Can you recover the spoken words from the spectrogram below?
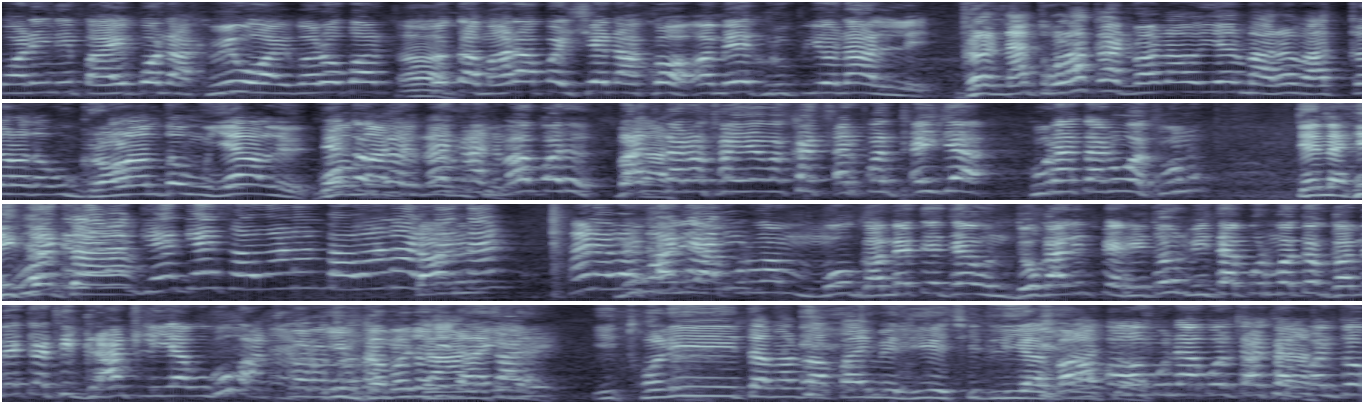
પાણીની પાઇપો નાખવી હોય બરોબર? તો તમારા પૈસે નાખો અમે એક રૂપિયો ના લે. ઘરના થોડા કાઢવાના હોય યાર મારે વાત કરો તો. ઉઘરાણ આમ તો મુયા આલે ઘરના કાઢવા પડે વાત કરો છો એ વખત સરપંચ થઈ જા પુરાતાનું હતું તે નહીં કરતા. ઘેર ઘેર સવાણો બવાણો અને ખાલી આપણું હું ગમે તે જ્યાં ઊંધું ગાલીને પહેરી દઉં વિજાપુરમાં તો ગમે ત્યાંથી ગ્રાન્ટ લઈ આવું. હું વાત કરો છો ગમે તમે? ત્યાંથી તાણ- લાવી ઈ થોડી તમારા બાપાએ મેં લીએ છીએ જ બાપા છો. ના બોલતા સરપંચો.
